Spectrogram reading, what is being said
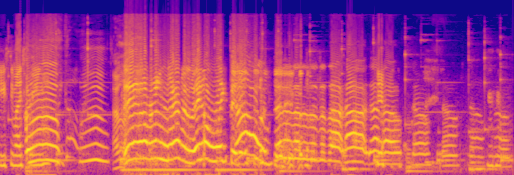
you see my screen? I'm They don't really matter. They don't like this. No, no, no, no, no, no, no, no, no, no,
